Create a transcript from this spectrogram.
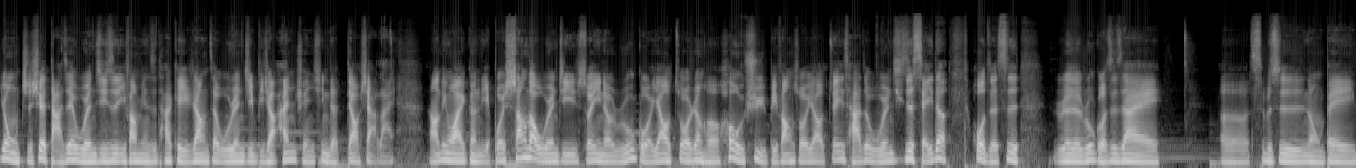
用止血打这些无人机，是一方面是它可以让这无人机比较安全性的掉下来，然后另外一个呢也不会伤到无人机。所以呢，如果要做任何后续，比方说要追查这无人机是谁的，或者是呃如果是在呃是不是那种被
